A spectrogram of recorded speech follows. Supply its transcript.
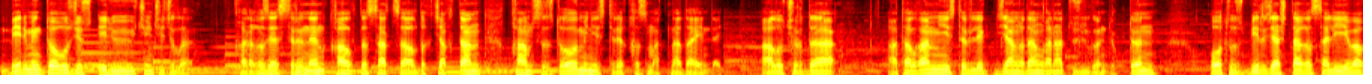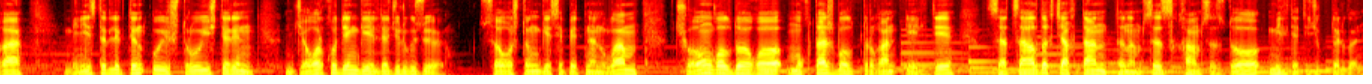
бир миң тогуз жүз элүү үчүнчү жылы кыргыз ссринин калкты социалдык жактан камсыздоо министри кызматына дайындайт. Ал учурда аталган министрлик жаңыдан гана түзүлгөндүктөн отуз бир жаштагы салиевага министрликтин уюштуруу иштерин жогорку деңгээлде жүргүзүү согуштун кесепетинен улам чоң колдоого муктаж болуп турган элди социалдык жактан тынымсыз камсыздоо милдети жүктөлгөн.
